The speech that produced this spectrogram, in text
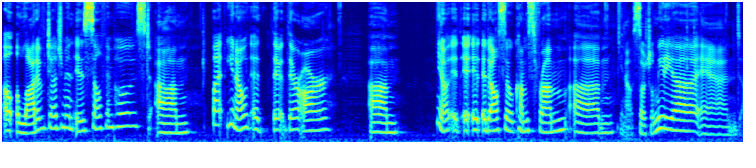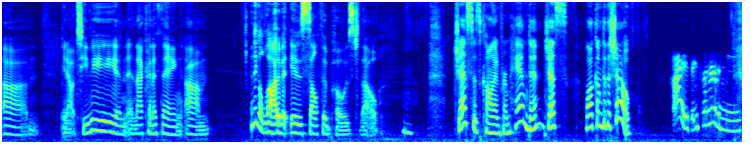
a, a lot of judgment is self imposed, um, but you know, it, there, there are. Um, you know, it, it, it, also comes from, um, you know, social media and, um, you know, TV and, and that kind of thing. Um, I think a lot of it is self imposed, though. Jess is calling from Hamden. Jess, welcome to the show. Hi, thanks for having me.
